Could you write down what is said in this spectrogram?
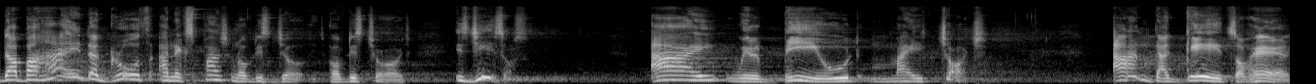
that behind the growth and expansion of this church, of this church is Jesus. I will build my church, and the gates of hell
